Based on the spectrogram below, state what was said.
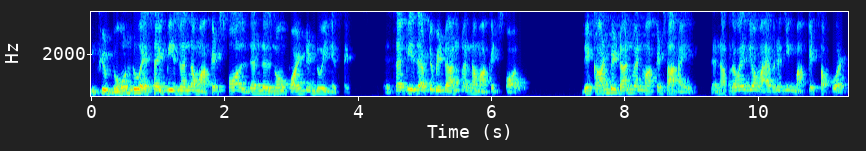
If you don't do SIPs when the markets fall, then there's no point in doing SIPs. SIPs have to be done when the markets fall. They can't be done when markets are high. Then otherwise you're averaging markets upward.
